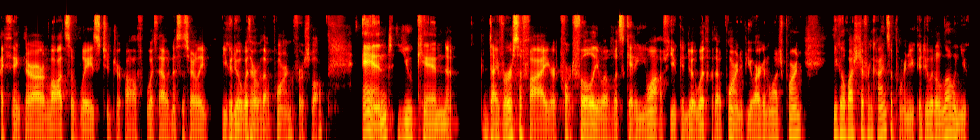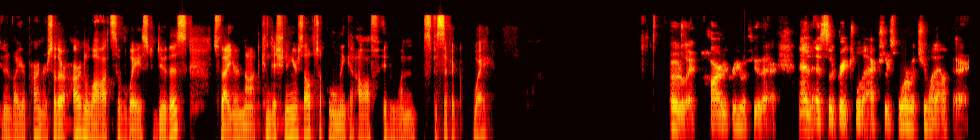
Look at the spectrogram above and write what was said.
I think there are lots of ways to jerk off without necessarily, you could do it with or without porn, first of all. And you can diversify your portfolio of what's getting you off. You can do it with without porn. If you are going to watch porn, you go watch different kinds of porn. You could do it alone. You can invite your partner. So there are lots of ways to do this so that you're not conditioning yourself to only get off in one specific way. Totally. Hard agree with you there. And it's a great tool to actually explore what you want out there,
